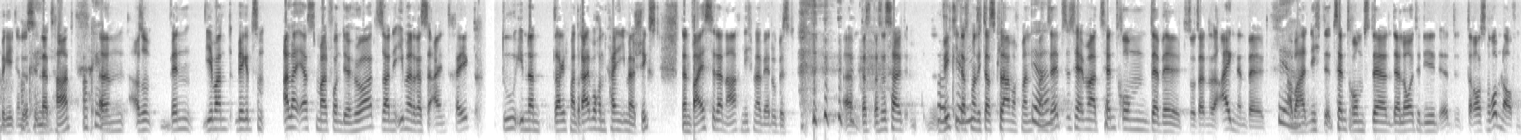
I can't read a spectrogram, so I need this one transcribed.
begegnet okay. ist, in der Tat. Okay. Ähm, also, wenn jemand mir zum allerersten Mal von dir hört, seine E-Mail-Adresse einträgt, du ihm dann, sage ich mal, drei Wochen keine E-Mail schickst, dann weißt du danach nicht mehr, wer du bist. ähm, das, das ist halt okay. wichtig, dass man sich das klar macht. Man, ja. man selbst ist ja immer Zentrum der Welt, so seiner eigenen Welt, ja. aber halt nicht Zentrums der, der Leute, die äh, draußen rumlaufen.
